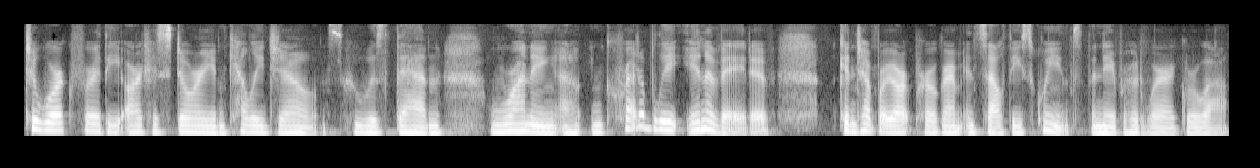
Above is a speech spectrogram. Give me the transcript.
to work for the art historian Kellie Jones, who was then running an incredibly innovative contemporary art program in Southeast Queens, the neighborhood where I grew up.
